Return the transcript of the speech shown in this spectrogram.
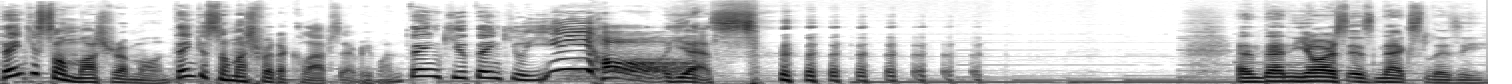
Thank you so much, Ramon. Thank you so much for the claps, everyone. Thank you, thank you. Yeehaw! Yes. and then yours is next, Lizzie.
